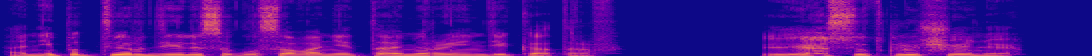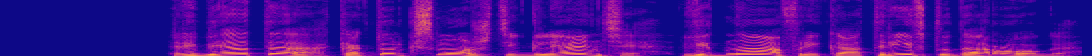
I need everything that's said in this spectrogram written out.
Они подтвердили согласование таймера и индикаторов. «Есть отключение». «Ребята, как только сможете, гляньте. Видна Африка, от рифта дорога».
